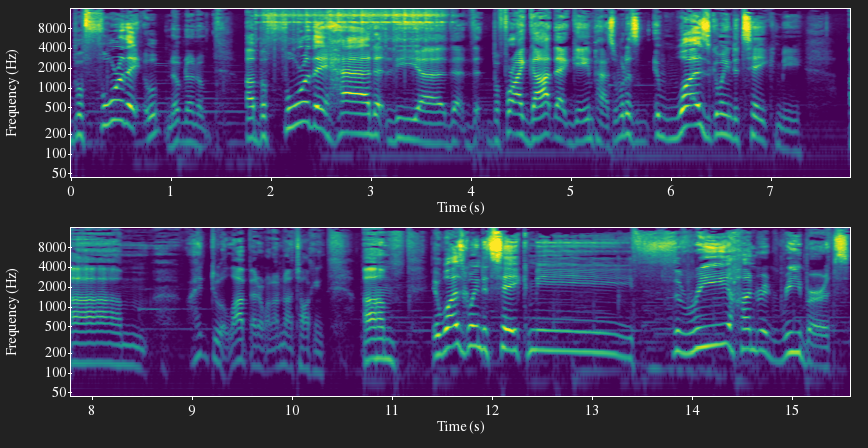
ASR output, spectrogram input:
before they, oh, no, no, no. Uh, before they had the, uh, the, the, before I got that Game Pass, what is, it was going to take me, um, I do a lot better when I'm not talking. Um, it was going to take me 300 rebirths,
